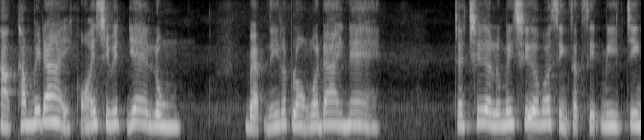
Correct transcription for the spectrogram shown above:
หากทำไม่ได้ขอให้ชีวิตแย่ลง แบบนี้รับรองว่าได้แน่ จะเชื่อหรือไม่เชื่อว่าสิ่งศักดิ์สิทธิ์มีจริง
